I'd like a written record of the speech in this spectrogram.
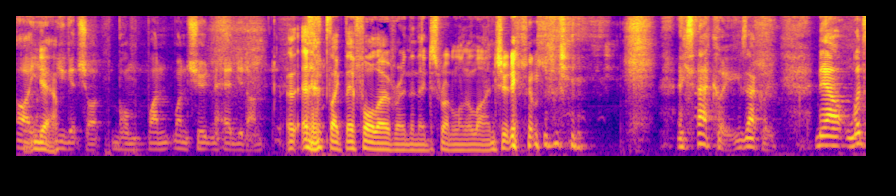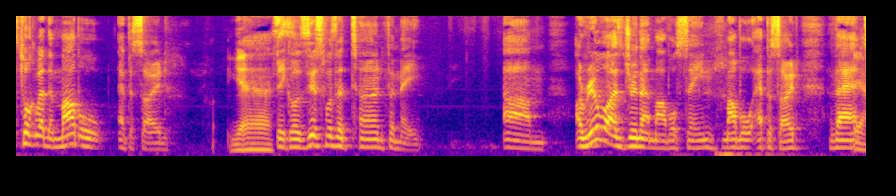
oh you, Yeah. you get shot, boom, one one shoot in the head, you're done. And it's like they fall over and then they just run along a line shooting them. Exactly, exactly. Now let's talk about the marble episode yes. because this was a turn for me. Um, I realized during that marble scene, marble episode, that Yeah.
